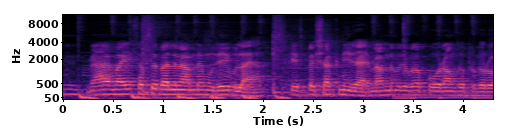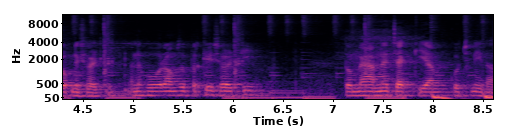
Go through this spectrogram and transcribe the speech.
मैम आई सबसे पहले मैम ने मुझे ही बुलाया कि इस पर शक नहीं जाए मैम ने मुझे बोला, फोर आर्म्स ऊपर करो अपनी शर्ट की। मैंने फोर आर्म्स ऊपर की शर्ट की। तो मैम ने चेक किया कुछ नहीं था।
